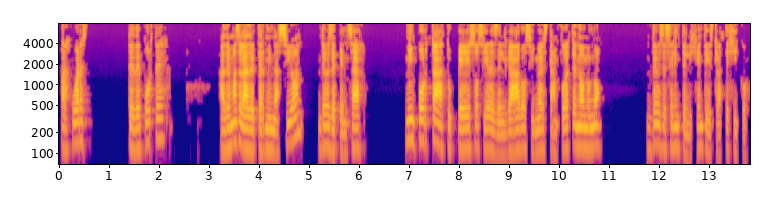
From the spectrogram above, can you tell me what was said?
Para jugar este deporte, además de la determinación, debes de pensar. No importa tu peso, si eres delgado, si no eres tan fuerte, no, no, no debes de ser inteligente y estratégico.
